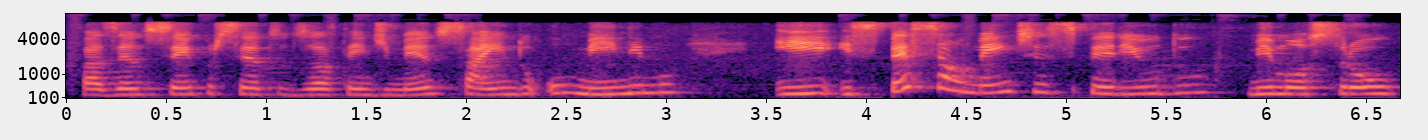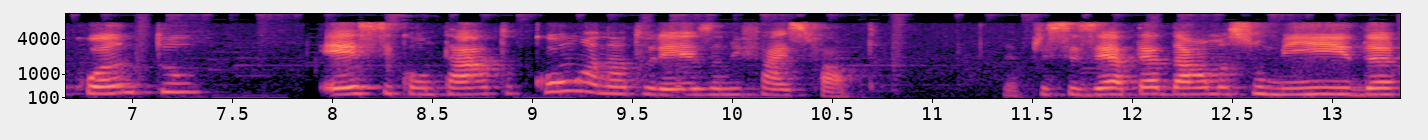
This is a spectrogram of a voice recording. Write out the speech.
fazendo 100% dos atendimentos, saindo o mínimo, e especialmente esse período me mostrou o quanto esse contato com a natureza me faz falta. Precisei até dar uma sumida.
